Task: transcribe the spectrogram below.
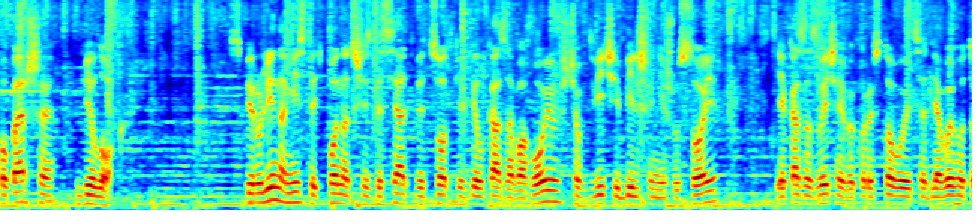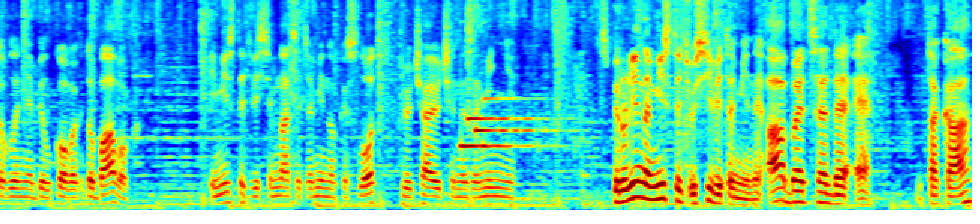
По-перше, білок. Спіруліна містить понад 60% білка за вагою, що вдвічі більше, ніж у сої, яка зазвичай використовується для виготовлення білкових добавок, і містить 18 амінокислот, включаючи незамінні. Спіруліна містить усі вітаміни А, Б, С, Д, Е та.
